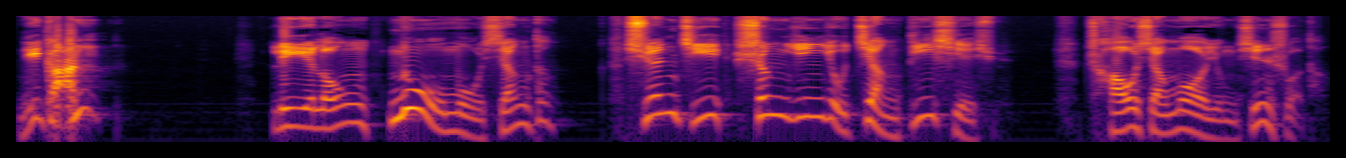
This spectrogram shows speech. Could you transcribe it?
你敢！李龙怒目相瞪，旋即声音又降低些许，朝向莫永新说道：“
